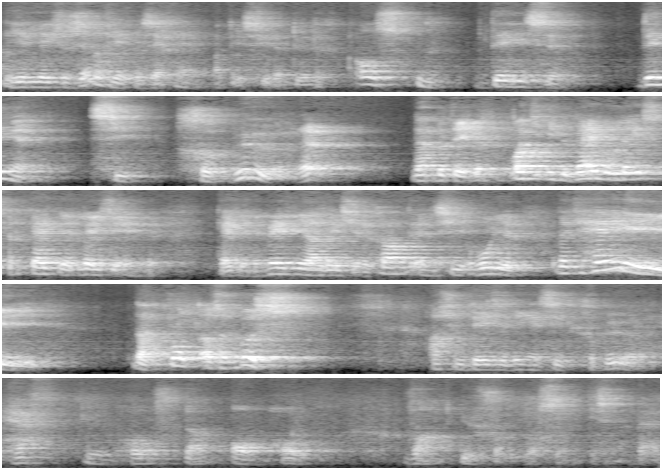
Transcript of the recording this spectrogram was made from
de Heer Jezus zelf heeft gezegd, hè, Matthäus 24, als u deze dingen ziet gebeuren, dat betekent, wat je in de Bijbel leest, en kijk, lees je in de, media, lees je de krant en zie, hoor je, en denk je, hey, dat klopt als een bus. Als u deze dingen ziet gebeuren, hef uw hoofd dan omhoog, want uw verlossing is nabij.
